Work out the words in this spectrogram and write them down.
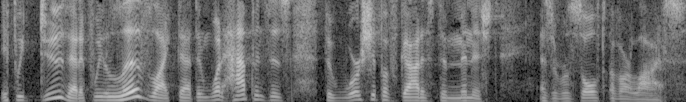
If we do that, if we live like that, then what happens is the worship of God is diminished as a result of our lives.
